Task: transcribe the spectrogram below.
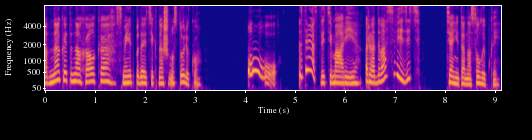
Однако эта нахалка смеет подойти к нашему столику. «О, здравствуйте, Мария. Рада вас видеть», — тянет она с улыбкой.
